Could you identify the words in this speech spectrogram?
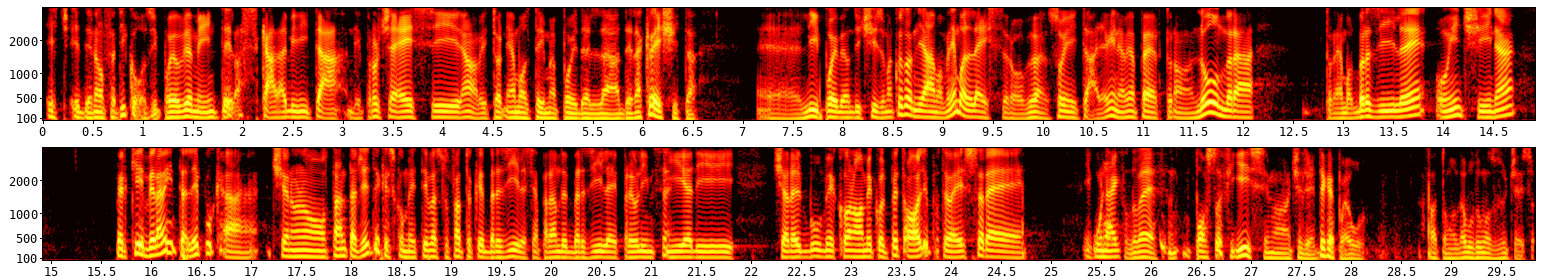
ed erano faticosi. Poi ovviamente la scalabilità dei processi, no, ritorniamo al tema poi della, della crescita. Eh, lì poi abbiamo deciso, ma cosa andiamo? Andiamo all'estero, eh, sono in Italia, quindi abbiamo aperto no, a Londra, torniamo al Brasile o in Cina, perché veramente all'epoca c'erano tanta gente che scommetteva sul fatto che il Brasile, stiamo parlando del Brasile pre-Olimpiadi, sì. c'era il boom economico, il petrolio, poteva essere, una, posto un posto fighissimo, c'è gente che poi fatto, ha avuto molto successo.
